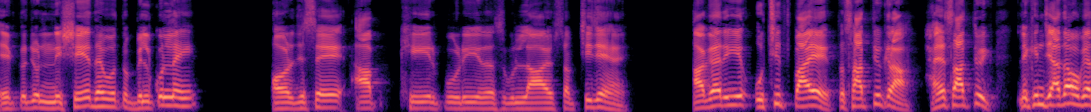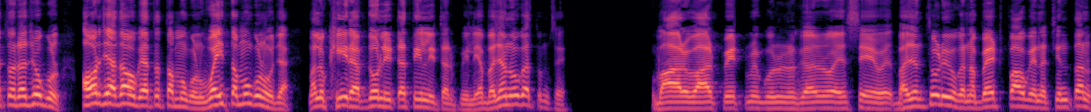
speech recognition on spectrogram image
एक तो जो निषेध है वो तो बिल्कुल नहीं। और जिसे आप खीर, पूड़ी, रसगुल्ला सब चीज़ें हैं, अगर ये उचित पाए तो सात्विक रहा, है सात्विक, लेकिन ज़्यादा हो गया तो रजोगुण, और ज़्यादा हो गया तो तमोगुण, वही तमोगुण हो जाए। मान लो खीर है दो लीटर, तीन लीटर पी लिया, भजन होगा तुमसे। बार बार पेट में गुर गर, ऐसे भजन थोड़ी होगा, ना बैठ पाओगे, ना चिंतन।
